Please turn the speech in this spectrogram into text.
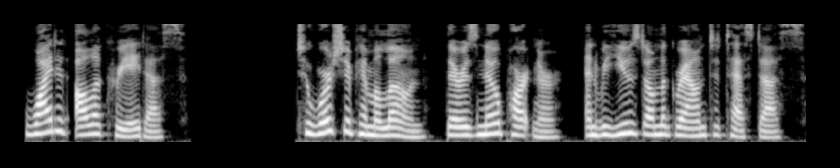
Why did Allah create us? To worship Him alone, there is no partner, and we used on the ground to test us.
